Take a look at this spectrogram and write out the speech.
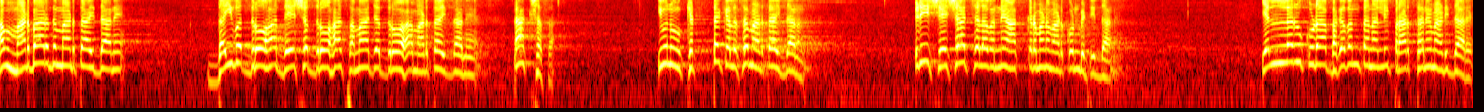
ಅವ ಮಾಡಬಾರ್ದು ಮಾಡ್ತಾ ಇದ್ದಾನೆ. ದೈವದ್ರೋಹ, ದೇಶದ್ರೋಹ, ಸಮಾಜದ್ರೋಹ ಮಾಡ್ತಾ ಇದ್ದಾನೆ ರಾಕ್ಷಸ. ಇವನು ಕೆಟ್ಟ ಕೆಲಸ ಮಾಡ್ತಾ ಇದ್ದಾನೆ ಇಡೀ ಶೇಷಾಚಲವನ್ನೇ ಆಕ್ರಮಣ ಮಾಡ್ಕೊಂಡು ಬಿಟ್ಟಿದ್ದಾನೆ ಎಲ್ಲರೂ ಕೂಡ ಭಗವಂತನಲ್ಲಿ ಪ್ರಾರ್ಥನೆ ಮಾಡಿದ್ದಾರೆ.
